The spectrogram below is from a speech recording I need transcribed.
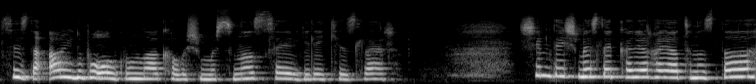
Siz de aynı bu olgunluğa kavuşmuşsunuz sevgili ikizler. Şimdi iş, meslek, kariyer hayatınızda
